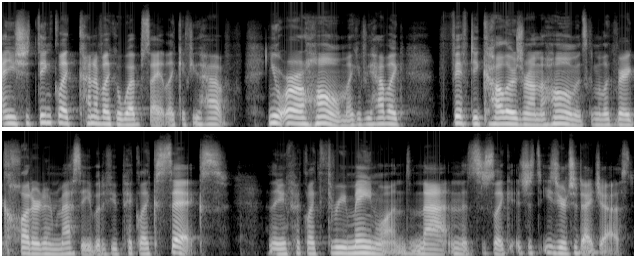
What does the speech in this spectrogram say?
And you should think like kind of like a website. Like if you have you or a home, like if you have like 50 colors around the home, it's gonna look very cluttered and messy. But if you pick like six, and then you pick like three main ones and that, and it's just like it's just easier to digest.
